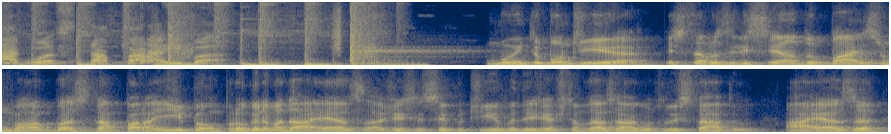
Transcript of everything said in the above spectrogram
Águas da Paraíba. Muito bom dia. Estamos iniciando mais um Águas da Paraíba, um programa da ESA, Agência Executiva de Gestão das Águas do Estado. A ESA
